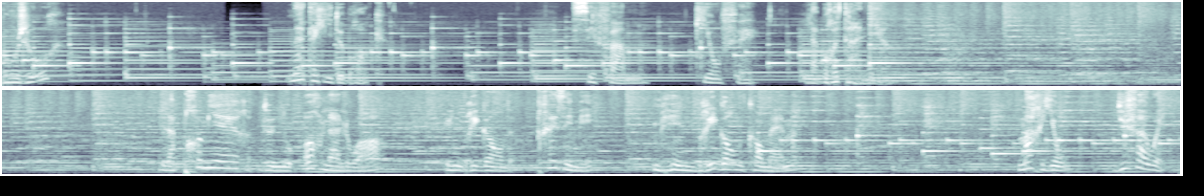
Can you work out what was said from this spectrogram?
Bonjour, Nathalie Debroc. Ces femmes qui ont fait la Bretagne. La première de nos hors-la-loi, une brigande très aimée, mais une brigande quand même, Marion Dufawette.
